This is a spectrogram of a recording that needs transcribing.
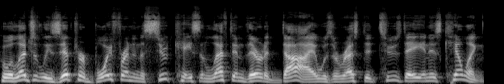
who allegedly zipped her boyfriend in a suitcase and left him there to die, was arrested Tuesday in his killing.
